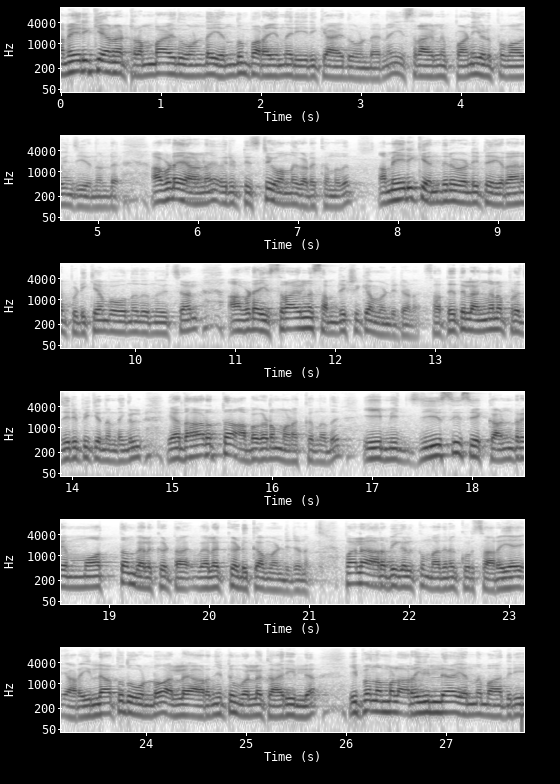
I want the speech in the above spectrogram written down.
അമേരിക്കയാണ് ട്രംപ് ആയതുകൊണ്ട് എന്തും പറയുന്ന രീതിക്കായതുകൊണ്ട് തന്നെ ഇസ്രായേലിന് പണി എളുപ്പമാവുകയും ചെയ്യുന്നുണ്ട്. അവിടെയാണ് ഒരു ട്വിസ്റ്റ് വന്ന് കിടക്കുന്നത്. അമേരിക്ക എന്തിനു വേണ്ടിയിട്ട് ഇറാനെ പിടിക്കാൻ പോകുന്നത് എന്ന് വെച്ചാൽ അവിടെ ഇസ്രായേലിനെ സംരക്ഷിക്കാൻ വേണ്ടിയിട്ടാണ്. സത്യത്തിൽ അങ്ങനെ പ്രചരിപ്പിക്കുന്നുണ്ടെങ്കിൽ യഥാർത്ഥ അപകടം മണക്കുന്നത് ഈ ജി സി സി കൺട്രി മൊത്തം വിലക്കിട്ട വിലക്കെടുക്കാൻ വേണ്ടിയിട്ടാണ്. പല അറബികൾക്കും അതിനെക്കുറിച്ച് അറിയ അറിയില്ലാത്തത് കൊണ്ടോ അല്ല അറിഞ്ഞിട്ടും വല്ല കാര്യമില്ല. ഇപ്പം നമ്മൾ അറിവില്ല എന്ന മാതിരി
